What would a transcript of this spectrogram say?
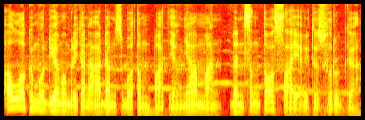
Allah kemudian memberikan Adam sebuah tempat yang nyaman dan sentosa yaitu surga.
